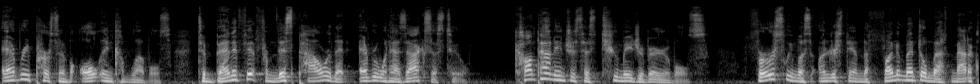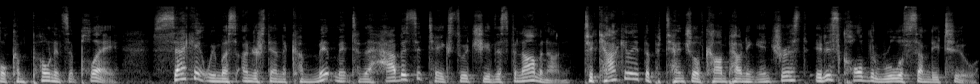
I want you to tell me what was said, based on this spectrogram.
every person of all income levels to benefit from this power that everyone has access to. Compound interest has two major variables First, we must understand the fundamental mathematical components at play. Second, we must understand the commitment to the habits it takes to achieve this phenomenon. To calculate the potential of compounding interest, it is called the rule of 72,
